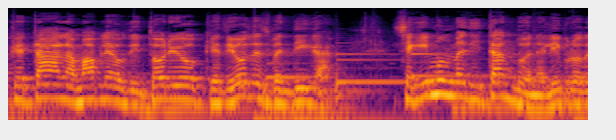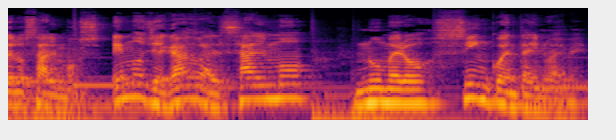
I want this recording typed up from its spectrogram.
¿qué tal, amable auditorio? Que Dios les bendiga. Seguimos meditando en el libro de los Salmos. Hemos llegado al Salmo número 59.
